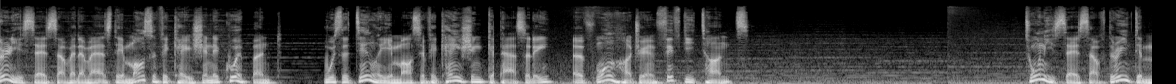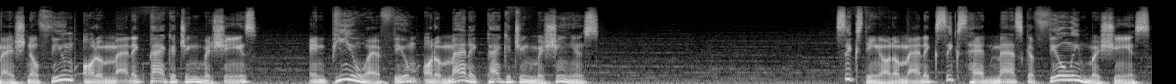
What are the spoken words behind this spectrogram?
30 sets of advanced emulsification equipment, with a daily emulsification capacity of 150 tons. 20 sets of three-dimensional film automatic packaging machines and POF film automatic packaging machines. 16 automatic 6-head mask filling machines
